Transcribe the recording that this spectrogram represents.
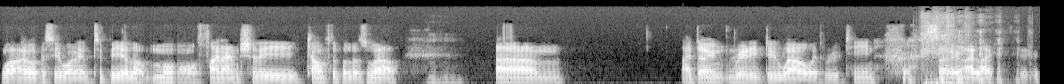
well, I obviously wanted to be a lot more financially comfortable as well. Mm-hmm. Um, I don't really do well with routine, so I like to.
